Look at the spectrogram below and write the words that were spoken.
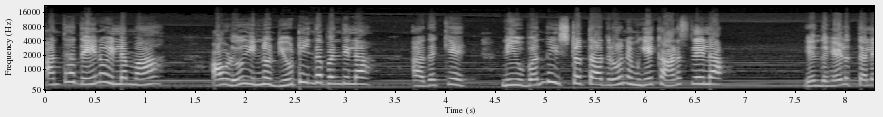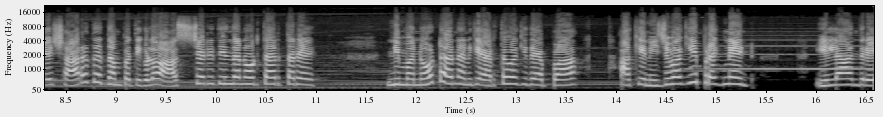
ಅಂಥದ್ದೇನೂ ಇಲ್ಲಮ್ಮ. ಅವಳು ಇನ್ನೂ ಡ್ಯೂಟಿಯಿಂದ ಬಂದಿಲ್ಲ. ಅದಕ್ಕೆ ನೀವು ಬಂದು ಇಷ್ಟೊತ್ತಾದರೂ ನಿಮಗೆ ಕಾಣಿಸ್ಲಿಲ್ಲ ಎಂದು ಹೇಳುತ್ತಲೇ ಶಾರದ ದಂಪತಿಗಳು ಆಶ್ಚರ್ಯದಿಂದ ನೋಡ್ತಾ ಇರ್ತಾರೆ. ನಿಮ್ಮ ನೋಟ ನನಗೆ ಅರ್ಥವಾಗಿದೆ ಅಪ್ಪ. ಆಕೆ ನಿಜವಾಗಿ ಪ್ರೆಗ್ನೆಂಟ್ ಇಲ್ಲ ಅಂದ್ರೆ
